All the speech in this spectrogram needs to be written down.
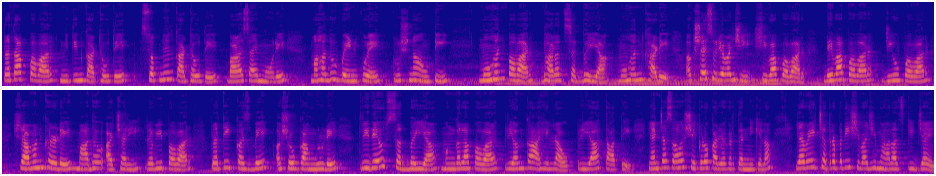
प्रताप पवार नितीन काठवते स्वप्नील काठवते बाळासाहेब मोरे महादू बेंडकुळे कृष्ण औटी मोहन पवार भारत सदभैया मोहन खाडे अक्षय सूर्यवंशी शिवा पवार देवा पवार जीव पवार श्रावण खर्डे माधव आचारी रवी पवार प्रतीक कसबे अशोक गांगुर्डे त्रिदेव सदभैया मंगला पवार प्रियंका अहिरराव प्रिया ताते यांच्यासह शेकडो कार्यकर्त्यांनी केला. यावेळी छत्रपती शिवाजी महाराज की जय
